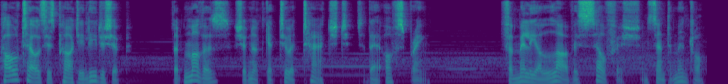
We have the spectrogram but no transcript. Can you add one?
Pol tells his party leadership that mothers should not get too attached to their offspring. Familial love is selfish and sentimental.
